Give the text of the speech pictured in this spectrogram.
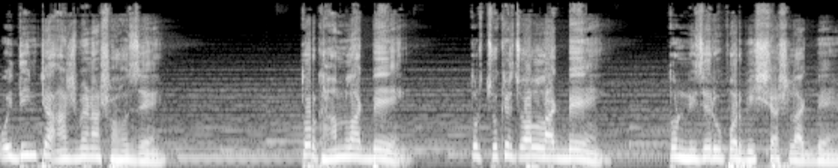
ওই দিনটা আসবে না সহজে। তোর ঘাম লাগবে, তোর চোখের জল লাগবে, তোর নিজের উপর বিশ্বাস লাগবে।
